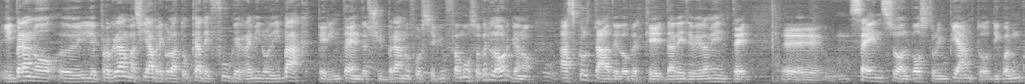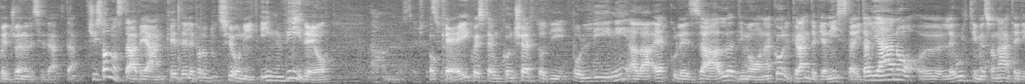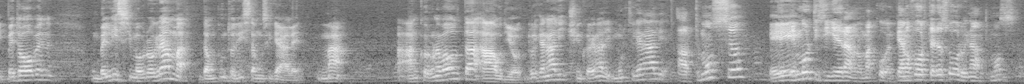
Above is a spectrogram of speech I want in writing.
Il brano, eh, il programma si apre con la toccata e fuga in re minore di Bach, per intenderci il brano forse più famoso per l'organo, ascoltatelo perché darete veramente eh, senso al vostro impianto di qualunque genere si tratta. Ci sono state anche delle produzioni in video Ah. Ok, questo è un concerto di Pollini alla Hercule Zal di Monaco, il grande pianista italiano, eh, le ultime sonate di Beethoven, un bellissimo programma da un punto di vista musicale, ma ancora una volta audio, due canali, cinque canali, multicanali, Atmos E- e... molti si chiederanno ma come? Pianoforte da solo in Atmos?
